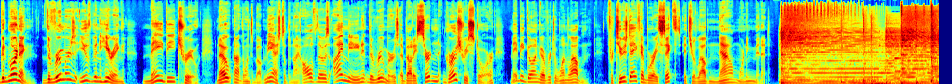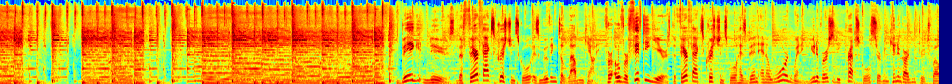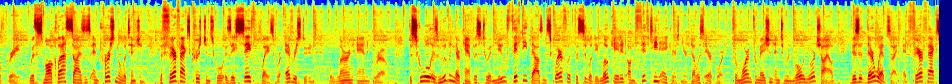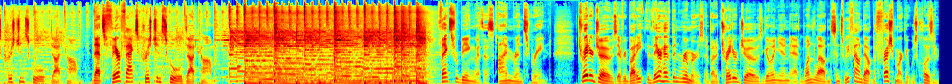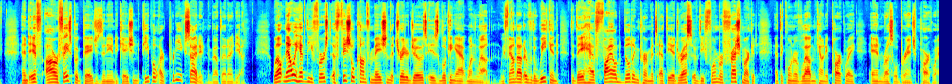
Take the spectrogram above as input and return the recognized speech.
Good morning. The rumors you've been hearing may be true. No, not the ones about me. I still deny all of those. I mean the rumors about a certain grocery store maybe going over to One Loudoun. For Tuesday, February 6th, it's your Loudoun Now Morning Minute. Big news! The Fairfax Christian School is moving to Loudoun County. For over 50 years, the Fairfax Christian School has been an award winning university prep school serving kindergarten through 12th grade. With small class sizes and personal attention, the Fairfax Christian School is a safe place where every student will learn and grow. The school is moving their campus to a new 50,000 square foot facility located on 15 acres near Dulles Airport. For more information and to enroll your child, visit their website at fairfaxchristianschool.com. That's fairfaxchristianschool.com. Thanks for being with us. I'm Renss Greene. Trader Joe's, everybody. There have been rumors about a Trader Joe's going in at One Loudoun since we found out the fresh market was closing. And if our Facebook page is any indication, people are pretty excited about that idea. Well, now we have the first official confirmation that Trader Joe's is looking at One Loudoun. We found out over the weekend that they have filed building permits at the address of the former Fresh Market at the corner of Loudoun County Parkway and Russell Branch Parkway.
